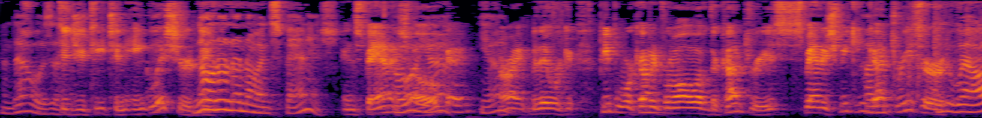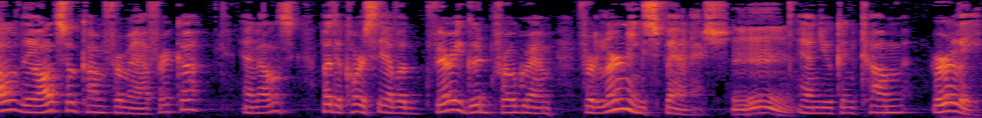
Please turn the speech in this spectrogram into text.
and that was a. Did you teach in English or no, did- no, no, no, in Spanish. in Spanish? Oh, Oh, yeah. okay. Yeah. All right, but they were people were coming from all of the countries, Spanish-speaking Uh, countries, or Well, they also come from Africa, and else, but of course they have a very good program for learning Spanish, Mhm. and you can come early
